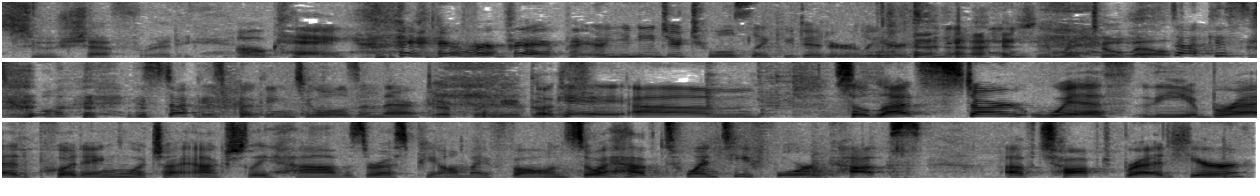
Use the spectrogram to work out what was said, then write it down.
sous chef ready. Okay. you need your tools like you did earlier today. See my tool belt? he stuck his tool. he stuck his cooking tools in there. Definitely need those. Okay. Um, so let's start with the bread pudding, which I actually have as a recipe on my phone. So I have 24 cups of chopped bread here.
